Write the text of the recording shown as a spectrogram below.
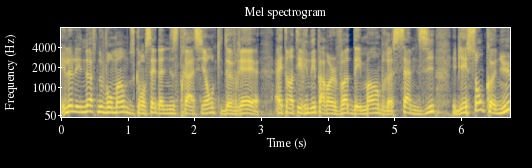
Et là, les neuf nouveaux membres du conseil d'administration qui devraient être entérinés par un vote des membres samedi, eh bien, sont connus.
